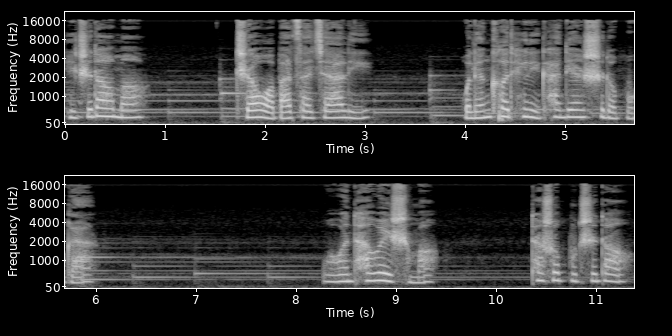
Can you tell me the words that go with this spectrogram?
你知道吗？只要我爸在家里，我连客厅里看电视都不敢。我问他为什么，他说不知道，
